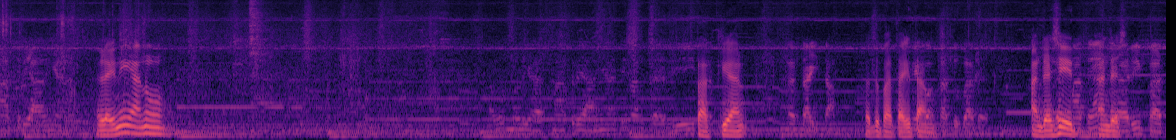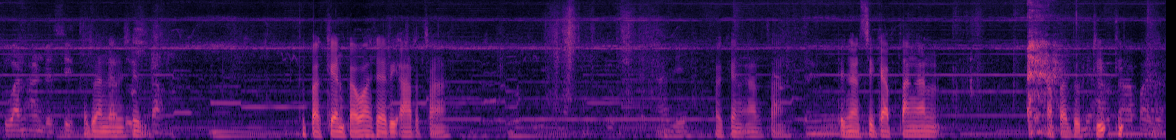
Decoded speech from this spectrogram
materialnya, Lah ini anu kalau melihat materialnya itu kan dari bagian bata hitam. batu bata hitam. Eh, Batu bata. Andesit, Materialnya andes dari batuan andesit. Batuan batu andesit. hitam. itu bagian bawah dari arca, bagian arca dengan sikap tangan apa tuh di, di- apa ya?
